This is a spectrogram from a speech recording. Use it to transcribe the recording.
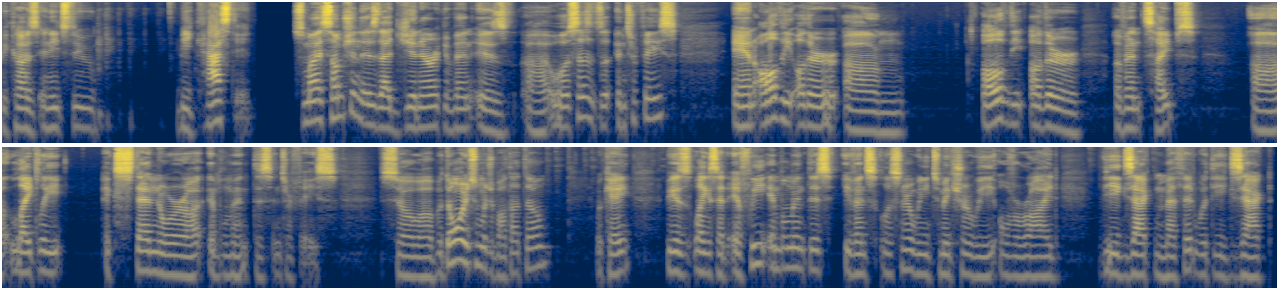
because it needs to be casted. So my assumption is that generic event is, uh, well, it says it's an interface, and all the other, um, all of the other event types uh, likely extend or uh, implement this interface. So, uh, but don't worry too much about that though okay? Because like I said, if we implement this events listener, we need to make sure we override the exact method with the exact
